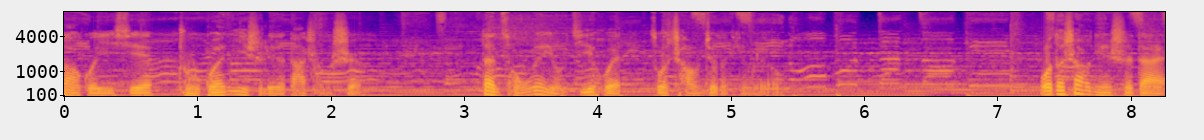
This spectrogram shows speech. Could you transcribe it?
到过一些主观意识里的大城市，但从未有机会做长久的停留。我的少年时代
